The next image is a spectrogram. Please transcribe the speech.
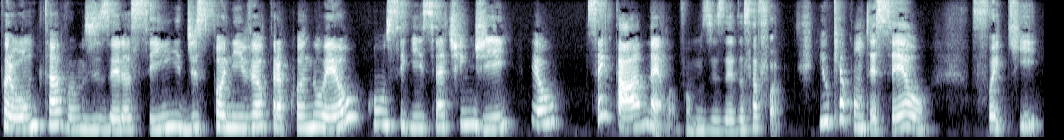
pronta, vamos dizer assim, disponível para quando eu conseguisse atingir, eu sentar nela, vamos dizer dessa forma. E o que aconteceu foi que,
